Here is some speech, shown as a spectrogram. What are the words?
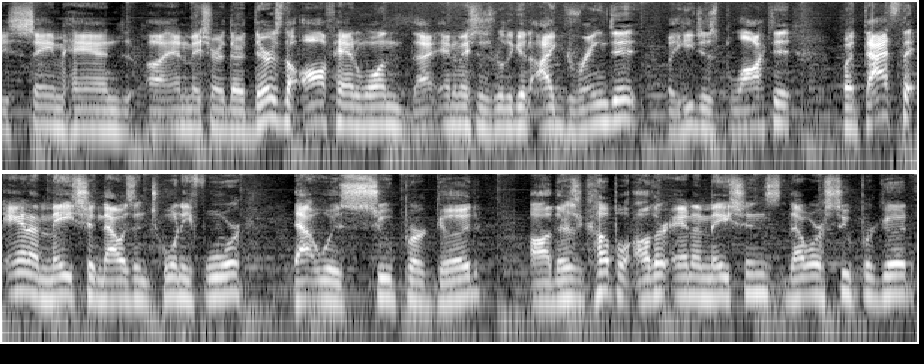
the same hand uh, animation right there. There's the offhand one. That animation is really good. I greened it, but he just blocked it. But that's the animation that was in 24. That was super good. Uh, there's a couple other animations that were super good.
